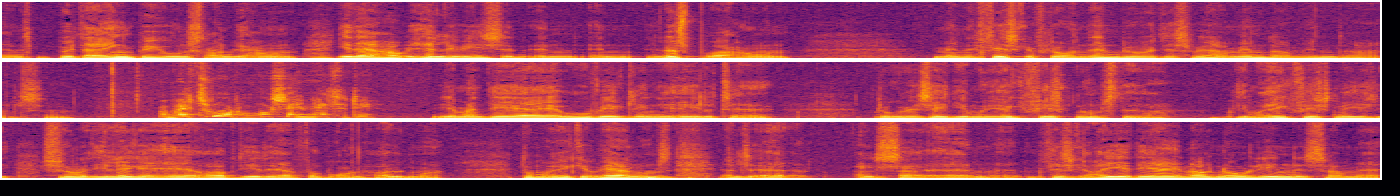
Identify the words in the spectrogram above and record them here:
ja, der er ingen by uden Strandby Havn. I dag har vi heldigvis en, en, en løsbådhavn, men fiskeflåden, den bliver desværre mindre og mindre. Altså. Og hvad tror du årsagen er til det? Jamen, det er udviklingen i hele taget. Du kan se, de må jo ikke fiske nogen steder. De må ikke fiske i Sønder. De ligger heroppe, de der for Bornholm. Og du må ikke være nogen... Altså, altså øh, fiskerier, det er nok noget lignende som... Øh,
